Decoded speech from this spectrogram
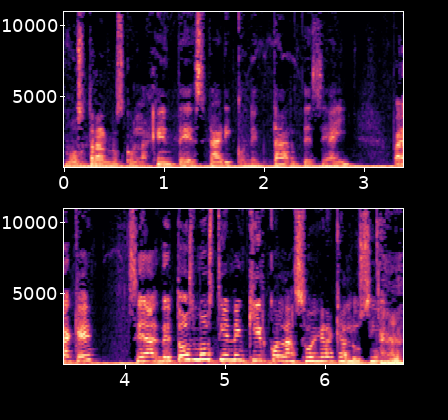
mostrarnos con la gente, estar y conectar desde ahí. ¿Para qué? O sea, de todos modos tienen que ir con la suegra que alucina.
